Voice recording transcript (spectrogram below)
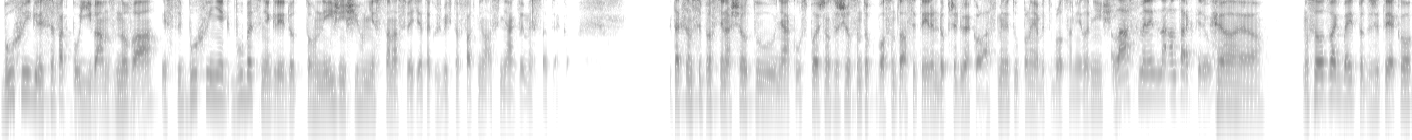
Bůh ví, kdy se fakt podívám znova, jestli Bůh ví něk, vůbec někdy do toho nejjižnějšího města na světě, tak už bych to fakt měl asi nějak vymyslet. Jako tak jsem si prostě našel tu nějakou společnost, řešil jsem to, kupoval jsem to asi týden dopředu jako last minute úplně, aby to bylo co nejlevnější. Last minute na Antarktidu? Jo, jo. Muselo to tak být, protože ty jako,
